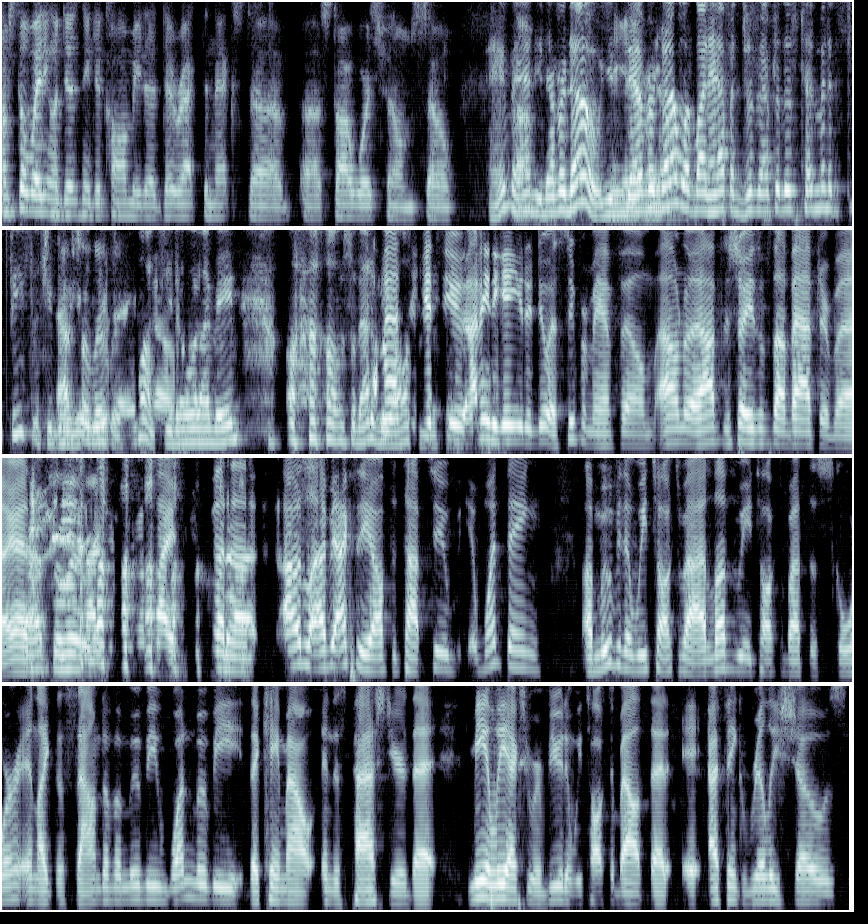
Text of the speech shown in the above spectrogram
I'm still waiting on Disney to call me to direct the next uh, uh, Star Wars film. So Hey man, um, you never know. You, you never, never know. know. what might happen just after this ten minutes piece that you do. Absolutely, once you know what I mean. Um, so that'd be awesome. To get you, I need to get you to do a Superman film. I don't know. I have to show you some stuff after, but I absolutely. but uh, I would. I mean, actually, off the top too. One thing, a movie that we talked about. I loved when you talked about the score and like the sound of a movie. One movie that came out in this past year that me and Lee actually reviewed and we talked about that. It, I think really shows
